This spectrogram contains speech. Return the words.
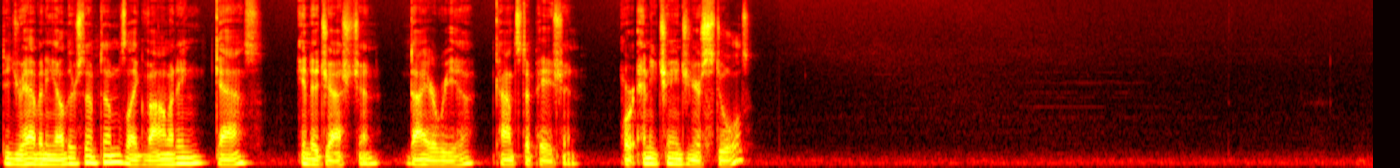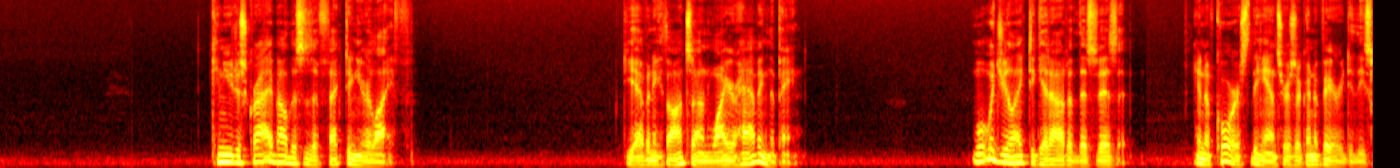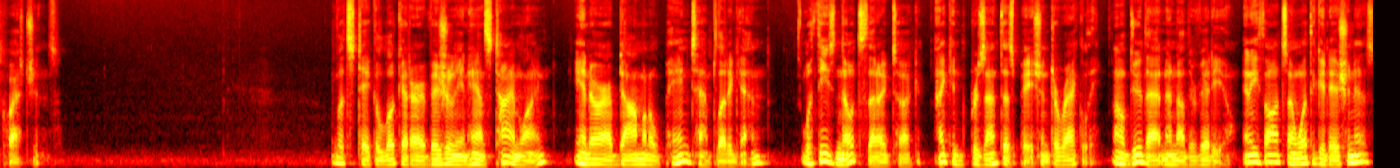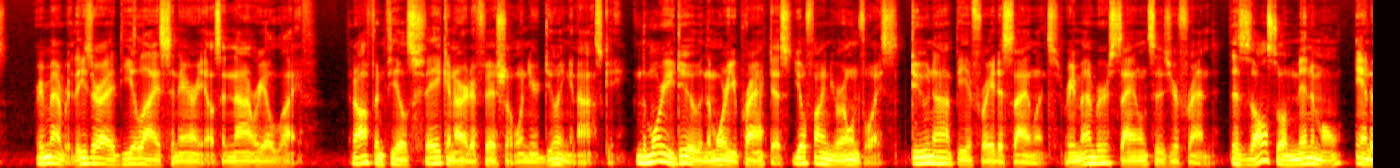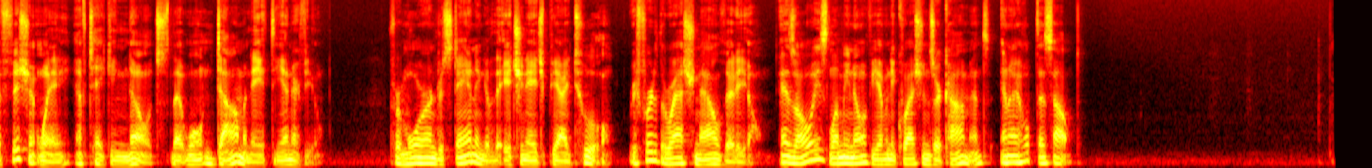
Did you have any other symptoms like vomiting, gas, indigestion, diarrhea, constipation, or any change in your stools? Can you describe how this is affecting your life? Do you have any thoughts on why you're having the pain? What would you like to get out of this visit? And of course, the answers are going to vary to these questions. Let's take a look at our visually enhanced timeline and our abdominal pain template again. With these notes that I took, I can present this patient directly. I'll do that in another video. Any thoughts on what the condition is? Remember, these are idealized scenarios and not real life. It often feels fake and artificial when you're doing an OSCE. The more you do and the more you practice, you'll find your own voice. Do not be afraid of silence. Remember, silence is your friend. This is also a minimal and efficient way of taking notes that won't dominate the interview. For more understanding of the H In HPI tool, refer to the rationale video. As always, let me know if you have any questions or comments, and I hope this helped.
